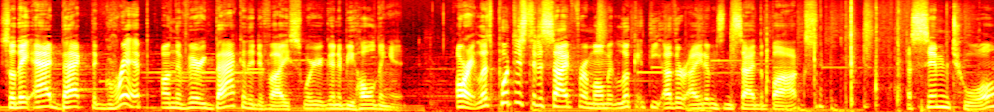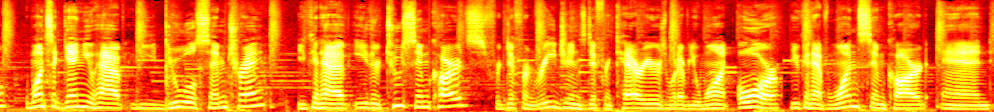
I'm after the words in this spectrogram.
So they add back the grip on the very back of the device where you're going to be holding it. All right, let's put this to the side for a moment. Look at the other items inside the box. A SIM tool. Once again, you have the dual SIM tray. You can have either two SIM cards for different regions, different carriers, whatever you want, or you can have one SIM card and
